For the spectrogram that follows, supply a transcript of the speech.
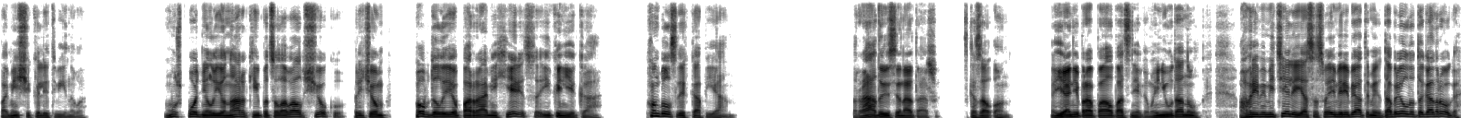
помещика Литвинова. Муж поднял ее на руки и поцеловал в щеку, причем обдал ее парами хереса и коньяка. Он был слегка пьян. «Радуйся, Наташа», — сказал он. «Я не пропал под снегом и не утонул. Во время метели я со своими ребятами добрел до Таганрога.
